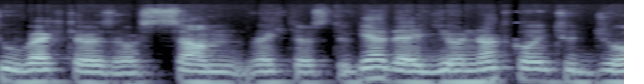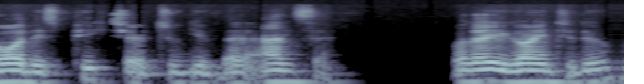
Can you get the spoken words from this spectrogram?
two vectors or some vectors together, you're not going to draw this picture to give that answer. What are you going to do?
